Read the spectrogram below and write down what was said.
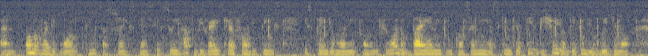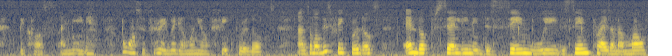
and all over the world things are so expensive. So you have to be very careful on the things you spend your money on. If you want to buy anything concerning your skincare please be sure you're getting the original. Because i mean who wants to throw away their money on fake products? And some of these fake products end up selling it the same way the same price and amount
